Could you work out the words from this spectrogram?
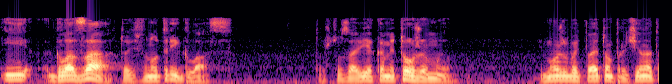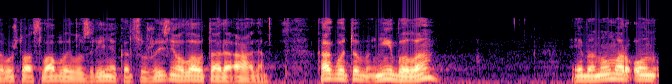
и глаза, то есть внутри глаз. То, что за веками тоже мыл. И может быть поэтому причина того, что ослабло его зрение к концу жизни, Аллаху Та'аля А'ля. Как бы то ни было, Ибн Умар, он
